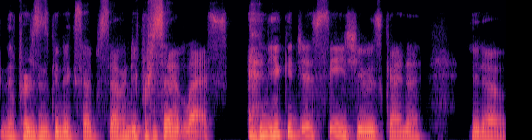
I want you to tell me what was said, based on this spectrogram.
the person's going to accept 70% less. And you could just see she was kind of, you know,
